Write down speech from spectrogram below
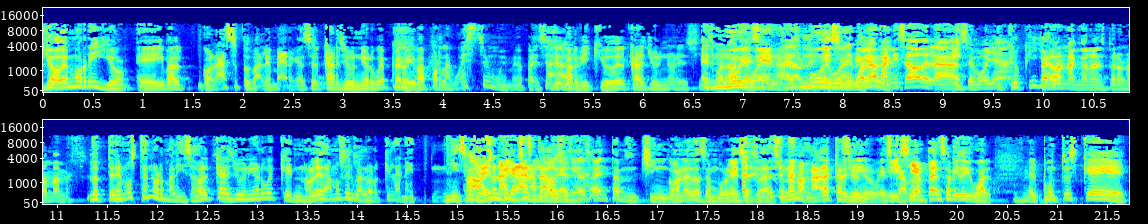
Yo de morrillo eh, iba al golazo, pues vale verga, es el Car Junior, güey, pero iba por la Western, güey. Me parece que el barbecue del Car Junior es Es muy buena, es muy Es buena. el empanizado de la Y- cebolla. y creo que ya- Perdón, McDonald's, pero no mames. Lo tenemos tan normalizado el Car Junior, güey, que no le damos el valor que la neta. Ni siquiera es en una pinche gran Estados. Unidos saben tan chingones las hamburguesas. O sea, es una mamada Car Sí, güey. es Y cabrón. siempre han sabido igual. El punto es que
